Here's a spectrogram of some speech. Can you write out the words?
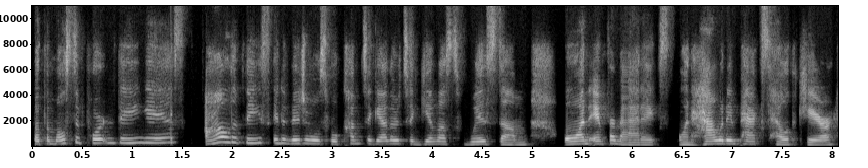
But the most important thing is all of these individuals will come together to give us wisdom on informatics, on how it impacts healthcare,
